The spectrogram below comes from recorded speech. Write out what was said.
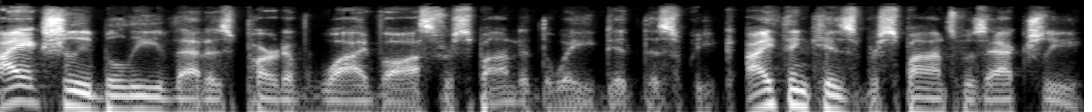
I actually believe that is part of why Vos responded the way he did this week. I think his response was actually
